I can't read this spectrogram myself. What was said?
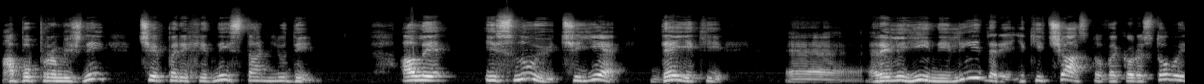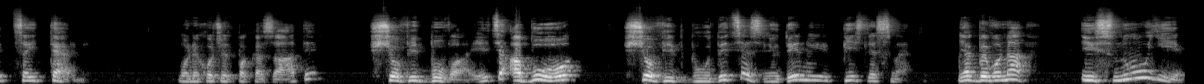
або проміжний чи перехідний стан людини. Але існують чи є деякі е, релігійні лідери, які часто використовують цей термін. Вони хочуть показати, що відбувається, або що відбудеться з людиною після смерті. Якби вона існує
